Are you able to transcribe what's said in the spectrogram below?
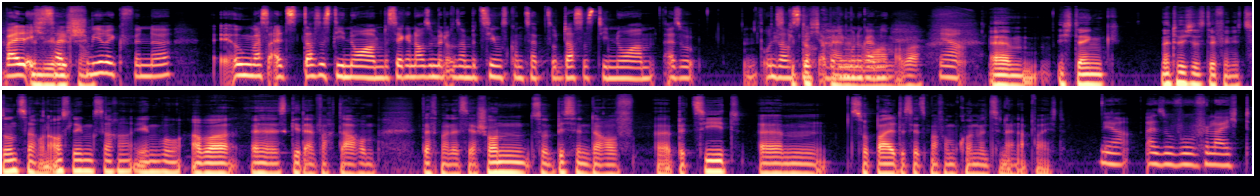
weil ich es halt Richtung. schwierig finde, irgendwas als das ist die Norm. Das ist ja genauso mit unserem Beziehungskonzept, so das ist die Norm. Also es unseres nicht, aber die Monogamie. Norm, aber Ja, ähm, ich denke, natürlich ist es Definitionssache und Auslegungssache irgendwo, aber äh, es geht einfach darum, dass man das ja schon so ein bisschen darauf äh, bezieht, ähm, sobald es jetzt mal vom Konventionellen abweicht. ja, also wo vielleicht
